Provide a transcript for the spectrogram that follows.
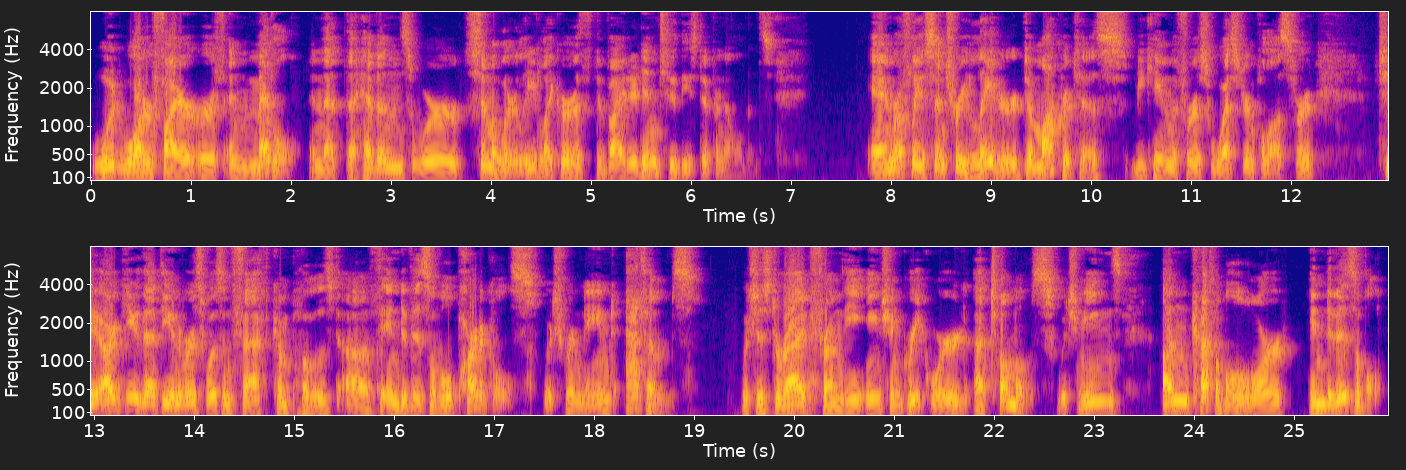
wood, water, fire, earth, and metal, and that the heavens were similarly, like earth, divided into these different elements. And roughly a century later, Democritus became the first Western philosopher to argue that the universe was in fact composed of indivisible particles, which were named atoms, which is derived from the ancient Greek word atomos, which means uncuttable or indivisible.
